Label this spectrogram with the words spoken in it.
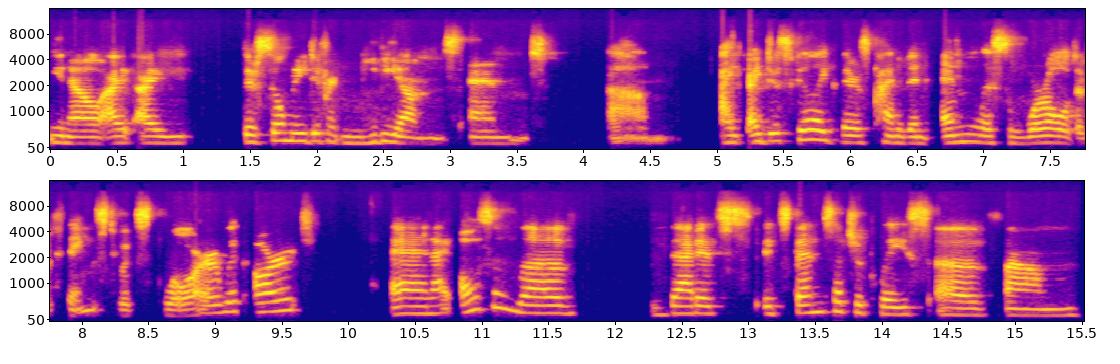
you know i i there's so many different mediums and um, I, I just feel like there's kind of an endless world of things to explore with art. And i also love that it's it's been such a place of um,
